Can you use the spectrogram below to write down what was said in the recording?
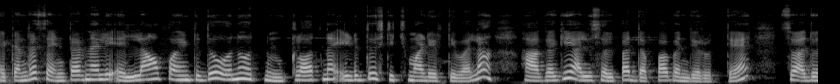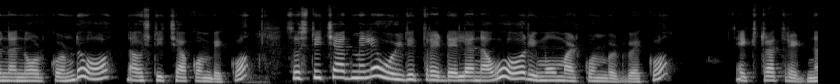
ಯಾಕಂದರೆ ಸೆಂಟರ್ನಲ್ಲಿ ಎಲ್ಲ ಪಾಯಿಂಟ್ದು ಕ್ಲಾತ್ನ ಹಿಡಿದು ಸ್ಟಿಚ್ ಮಾಡಿರ್ತೀವಲ್ಲ, ಹಾಗಾಗಿ ಅಲ್ಲಿ ಸ್ವಲ್ಪ ದಪ್ಪ ಬಂದಿರುತ್ತೆ. ಸೊ ಅದನ್ನು ನೋಡಿಕೊಂಡು ನಾವು ಸ್ಟಿಚ್ ಹಾಕ್ಕೊಬೇಕು ಸೊ ಸ್ಟಿಚ್ ಆದಮೇಲೆ ಉಳಿದಿದ್ದ ಥ್ರೆಡ್ ಎಲ್ಲ ನಾವು ರಿಮೂವ್ ಮಾಡ್ಕೊಂಡ್ಬಿಡ್ಬೇಕು. ಎಕ್ಸ್ಟ್ರಾ ಥ್ರೆಡ್ನ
